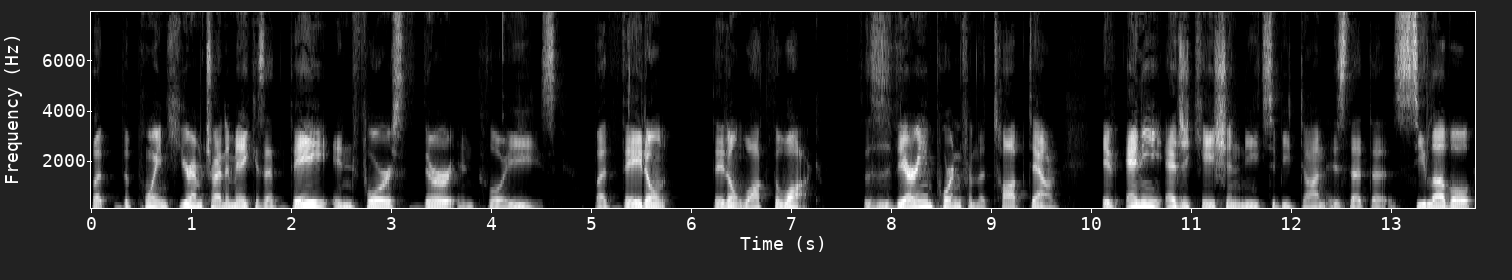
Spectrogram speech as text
But the point here I'm trying to make is that they enforce their employees, but they don't they don't walk the walk. So this is very important from the top down. If any education needs to be done, is that the C level,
